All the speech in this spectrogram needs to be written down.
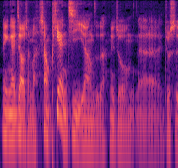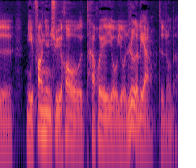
那应该叫什么？像片剂一样子的那种，呃，就是你放进去以后，它会有有热量这种的，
